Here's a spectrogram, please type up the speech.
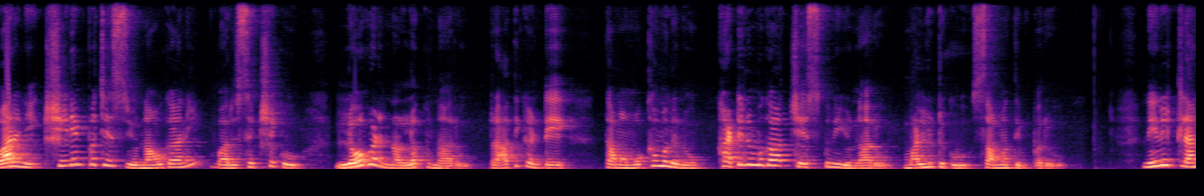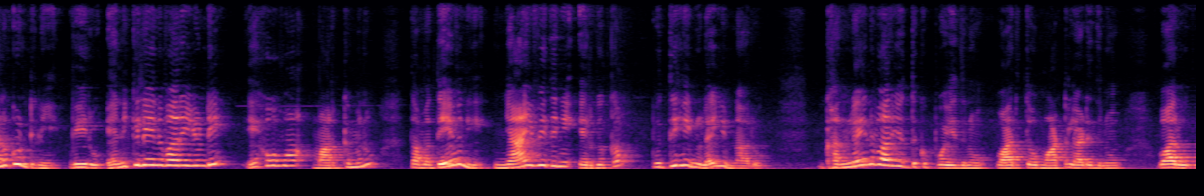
వారిని క్షీణింపచేసి ఉన్నావు కానీ వారు శిక్షకు లోబడ నొల్లకున్నారు. రాతి కంటే తమ ముఖములను కఠినముగా చేసుకుని ఉన్నారు మల్లుటకు సమ్మతింపరు. నేనిట్లనుకుంటుని వీరు ఎనికిలేని వారయ్యుండి ఎహోవా మార్గమును తమ దేవుని న్యాయవిధిని ఎరుగక బుద్ధిహీనులై ఉన్నారు ఘనులైన వారి ఎద్దుకు పోయేదును వారితో మాట్లాడేదును. వారు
